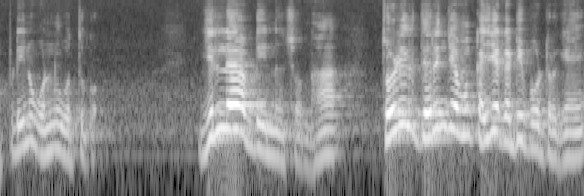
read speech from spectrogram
அப்படின்னு ஒன்று ஒத்துக்கும். இல்லை அப்படின்னு சொன்னால் தொழில் தெரிஞ்சவன் கையை கட்டி போட்டிருக்கேன்.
